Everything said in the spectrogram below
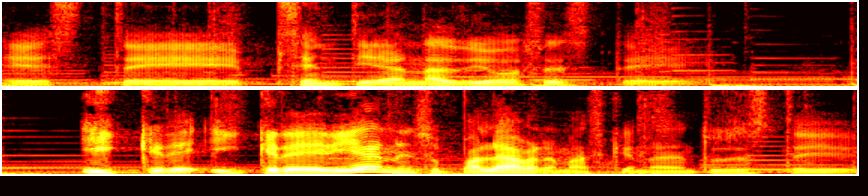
este, sentirán a Dios este, y, cre- creerían en su palabra más que nada. Entonces, este,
